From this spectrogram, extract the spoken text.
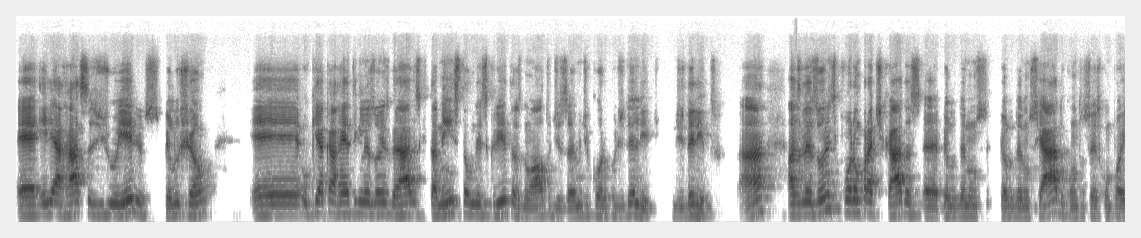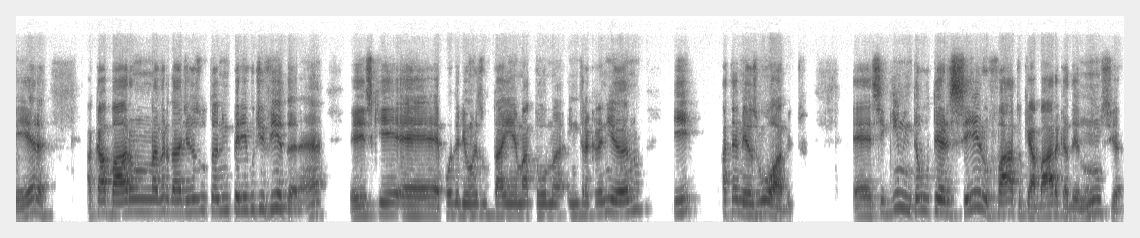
é, ele arrasta de joelhos pelo chão, é, o que acarreta em lesões graves que também estão descritas no auto de exame de corpo de delito. De delito. Tá? As lesões que foram praticadas é, pelo, denunci pelo denunciado contra sua ex-companheira acabaram, na verdade, resultando em perigo de vida, né? Eis que é, poderiam resultar em hematoma intracraniano e até mesmo óbito. É, seguindo, então, o terceiro fato que abarca a denúncia,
